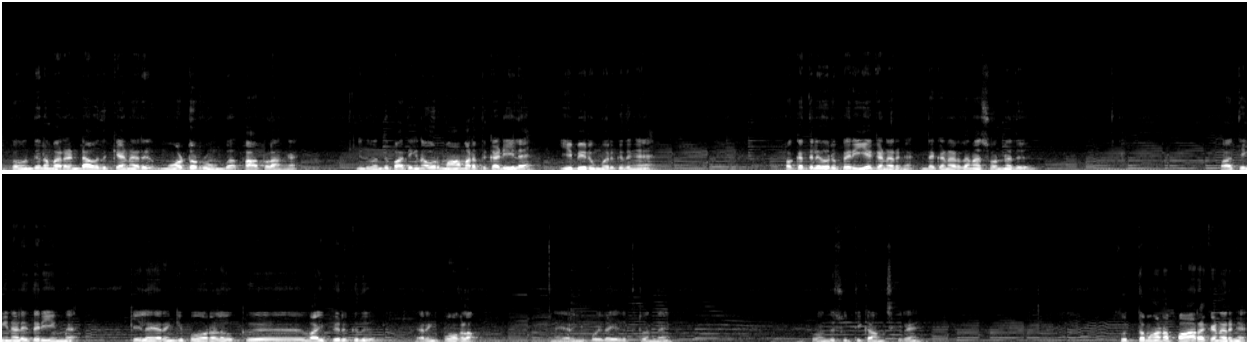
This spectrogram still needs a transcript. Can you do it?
இப்போ வந்து நம்ம ரெண்டாவது கிணறு மோட்டர் ரூம்பை பார்க்கலாங்க. இது வந்து பார்த்திங்கன்னா ஒரு மாமரத்துக்கு அடியில் இபி ரூம் இருக்குதுங்க. பக்கத்துலேயே ஒரு பெரிய கிணறுங்க. இந்த கிணறு தான் நான் சொன்னது. பார்த்தீங்கனாலே தெரியுங்க. கீழே இறங்கி போகிற அளவுக்கு வாய்ப்பு இருக்குது. இறங்கி போகலாம். நான் இறங்கி போய் தான் எடுத்துகிட்டு வந்தேன். இப்போ வந்து சுற்றி காமிச்சுக்கிறேன். சுத்தமான பாறை கிணறுங்க.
